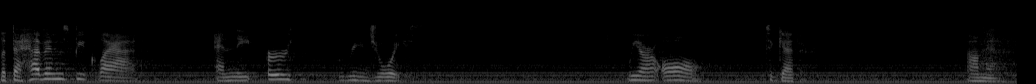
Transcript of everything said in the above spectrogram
Let the heavens be glad and the earth rejoice. We are all together. Amen.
